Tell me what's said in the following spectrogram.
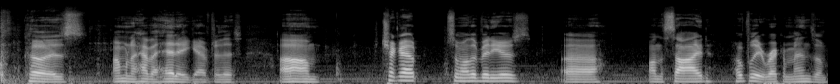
Because I'm gonna have a headache after this. Um, check out some other videos uh, on the side. Hopefully it recommends them.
